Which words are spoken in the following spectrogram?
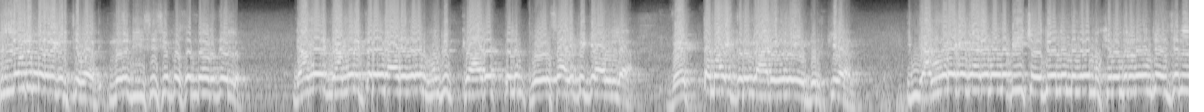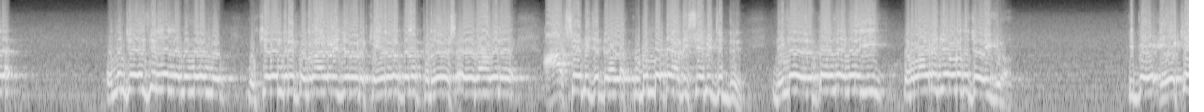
എല്ലാവരും പറഞ്ഞു കൃത്യമായി. ഇന്നലെ ഡി സി സി പ്രസിഡന്റ് പറഞ്ഞല്ലോ. ഞങ്ങൾ ഞങ്ങൾ ഇത്തരം കാര്യങ്ങൾ ഒരു കാര്യത്തിലും പ്രോത്സാഹിപ്പിക്കാറില്ല. വ്യക്തമായി ഇത്തരം കാര്യങ്ങളെ എതിർക്കുകയാണ്. ഈ ഞങ്ങളൊക്കെ കാര്യം വന്നിട്ട് ഈ ചോദ്യമൊന്നും നിങ്ങൾ മുഖ്യമന്ത്രിയോടൊന്നും ചോദിച്ചിട്ടില്ല. ഒന്നും ചോദിച്ചില്ലല്ലോ നിങ്ങളൊന്നും മുഖ്യമന്ത്രി പിണറായി വിജയനോട് കേരളത്തിലെ പ്രതിപക്ഷ നേതാവിനെ ആക്ഷേപിച്ചിട്ട് അയാളുടെ കുടുംബത്തെ അധിക്ഷേപിച്ചിട്ട് നിങ്ങൾ എടുത്താൽ നിങ്ങൾ ഈ പിണറായി വിജയനോട് ചോദിക്കുക ഇപ്പൊ എ കെ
